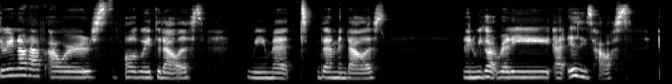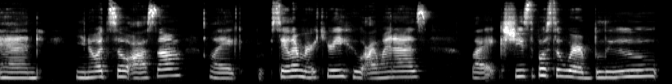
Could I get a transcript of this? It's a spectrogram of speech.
three and a half hours all the way to Dallas. We met them in Dallas and we got ready at Izzy's house. And you know it's so awesome? Like Sailor Mercury, who I went as, like, she's supposed to wear blue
